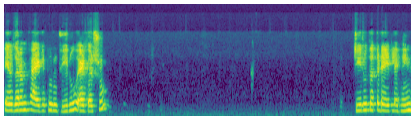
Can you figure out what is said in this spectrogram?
તેલ ગરમ થાય એટલે થોડું જીરું એડ કરશું. જીરું તતડે એટલે હિંગ.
